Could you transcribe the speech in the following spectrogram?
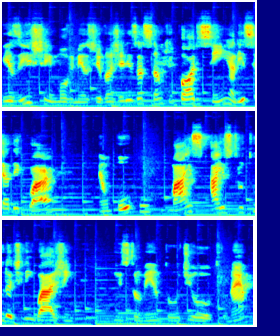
existem movimentos de evangelização que pode sim ali se adequar é um pouco mais à estrutura de linguagem de um instrumento ou de outro, né?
